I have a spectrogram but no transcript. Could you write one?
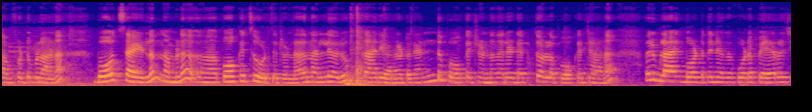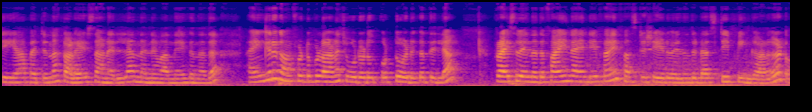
കംഫർട്ടബിൾ ആണ്. ബോത്ത് സൈഡിലും നമ്മൾ പോക്കറ്റ്സ് കൊടുത്തിട്ടുണ്ട്. അത് നല്ലൊരു കാര്യമാണ് കേട്ടോ. രണ്ട് പോക്കറ്റ് ഉണ്ട്. നല്ല ഡെപ്ത് ഉള്ള പോക്കറ്റ് ആണ്. ഒരു ബ്ലാക്ക് ബോട്ടത്തിനൊക്കെ കൂടെ പെയർ ചെയ്യാൻ പറ്റുന്ന കളേഴ്സ് ആണ് എല്ലാം തന്നെ വന്നേക്കുന്നത്. ഭയങ്കര കംഫർട്ടബിൾ ആണ്. ചൂട് ഒട്ടും എടുക്കത്തില്ല. പ്രൈസ് വരുന്നത് five ninety five first shade വരുന്നത് ഡസ്റ്റി പിങ്ക് ആണ് കേട്ടോ.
